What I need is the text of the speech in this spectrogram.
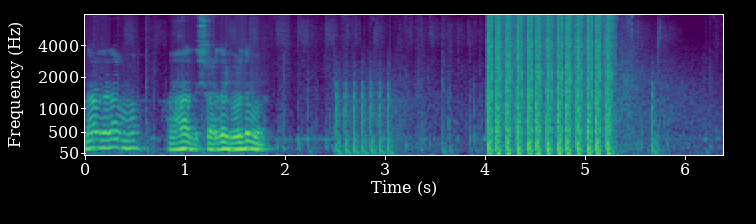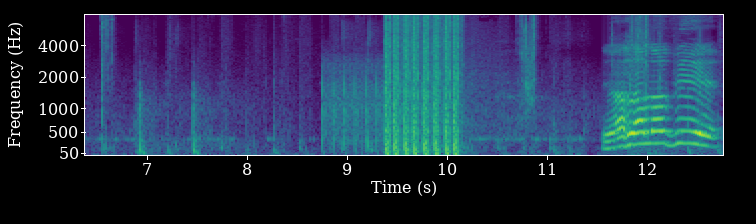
Nerede lan bu? Aha dışarıda gördüm onu. Yalla lobi.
